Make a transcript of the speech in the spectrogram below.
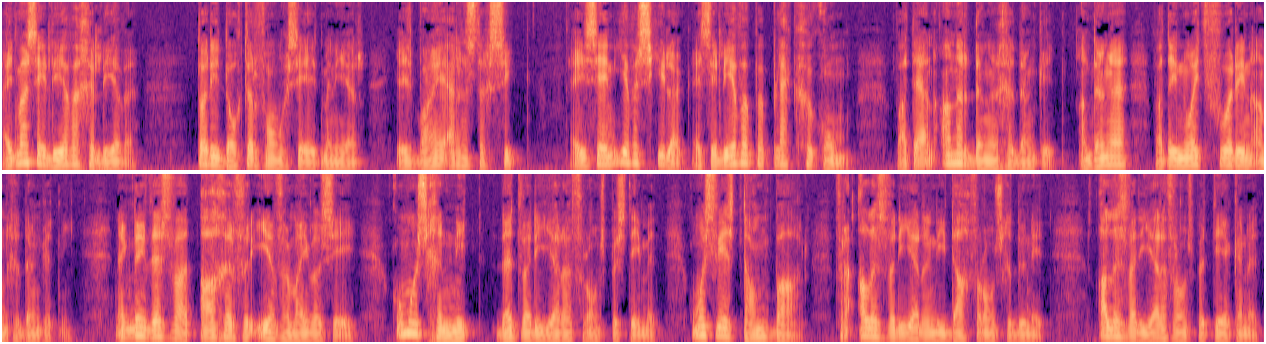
hy het maar sy lewe gelewe tot die dokter vir hom gesê het meneer, jy's baie ernstig siek. Hy sê en ewe skielik het sy lewe op 'n plek gekom wat hy aan ander dinge gedink het, aan dinge wat hy nooit voorheen aangedink het nie. En ek dink dis wat Ager vir een vir my wil sê. Kom ons geniet dit wat die Here vir ons bestem het. Kom ons wees dankbaar vir alles wat die Here in die dag vir ons gedoen het. Alles wat die Here vir ons beteken het.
